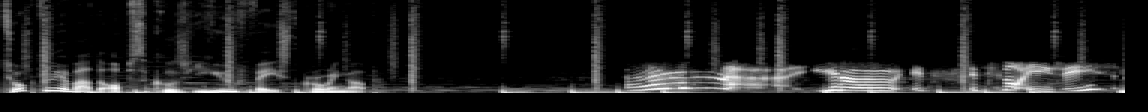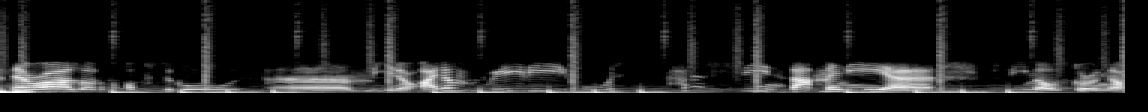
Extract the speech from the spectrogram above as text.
Talk to me about the obstacles you faced growing up. Um, you know, it's it's not easy. There are a lot of obstacles. Um, you know, I don't really seen that many uh, females growing up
